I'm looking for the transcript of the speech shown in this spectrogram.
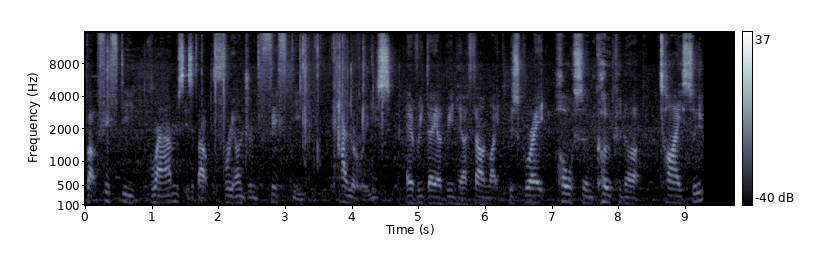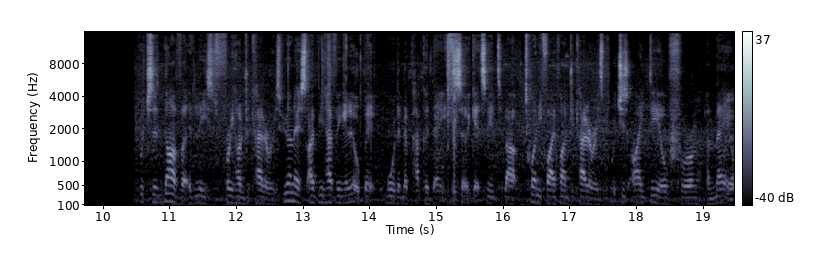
about 50 grams is about 350 calories every day I've been here, I found like this great wholesome coconut Thai soup, which is another at least 300 calories. To be honest, I've been having a little bit more than a pack a day, so it gets me to about 2,500 calories, which is ideal for a male,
